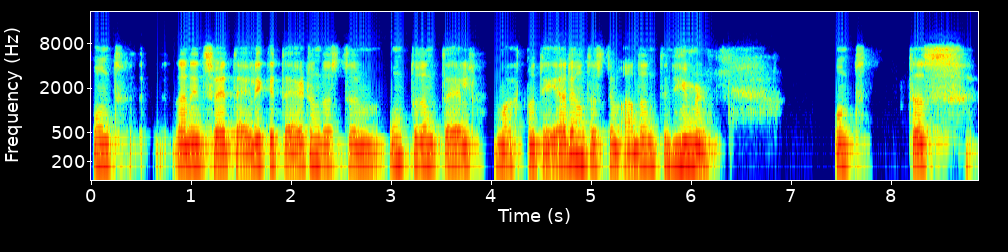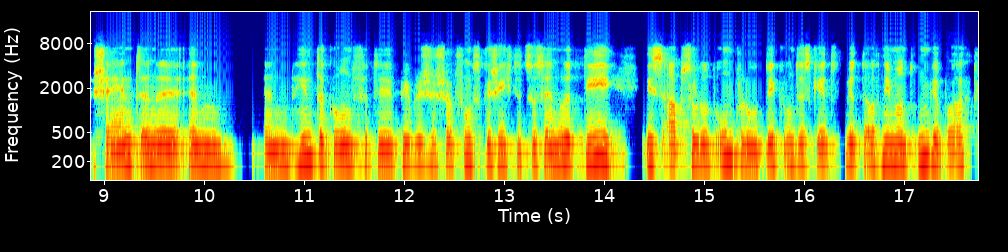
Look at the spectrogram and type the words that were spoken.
und dann in zwei Teile geteilt und aus dem unteren Teil macht man die Erde und aus dem anderen den Himmel. Und das scheint eine, ein, ein Hintergrund für die biblische Schöpfungsgeschichte zu sein. Nur die ist absolut unblutig und es geht, wird auch niemand umgebracht,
